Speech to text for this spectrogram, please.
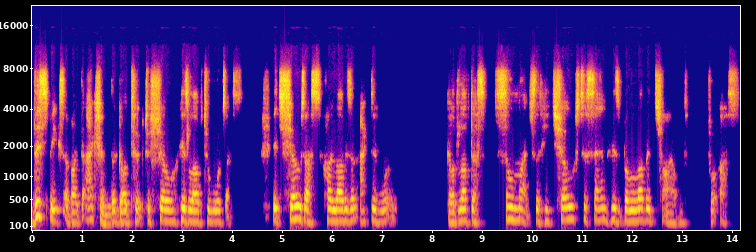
This speaks about the action that God took to show his love towards us. It shows us how love is an active word. God loved us so much that he chose to send his beloved child for us.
